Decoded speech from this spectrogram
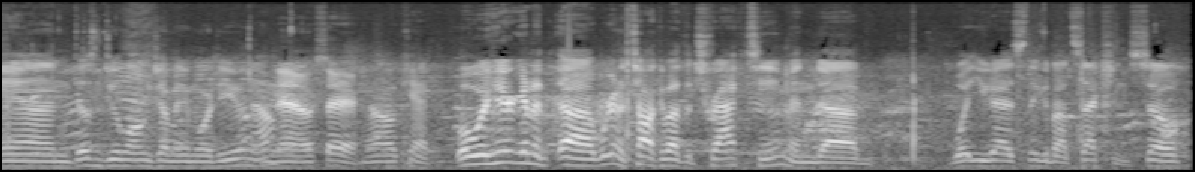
and doesn't do long jump anymore. Do you now? No, sir. Okay. Well, we're here gonna uh, we're gonna talk about the track team and uh, what you guys think about sections. So,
